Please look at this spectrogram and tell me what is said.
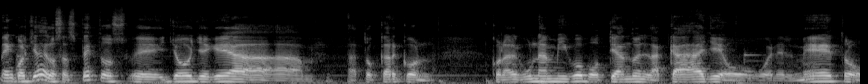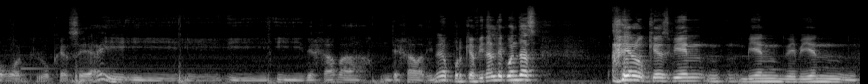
en cualquiera de los aspectos. Eh, yo llegué a, a- tocar con, con algún amigo boteando en la calle o, en el metro o lo que sea y- y dejaba, dejaba dinero, porque a final de cuentas hay algo que es bien, bien, bien,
